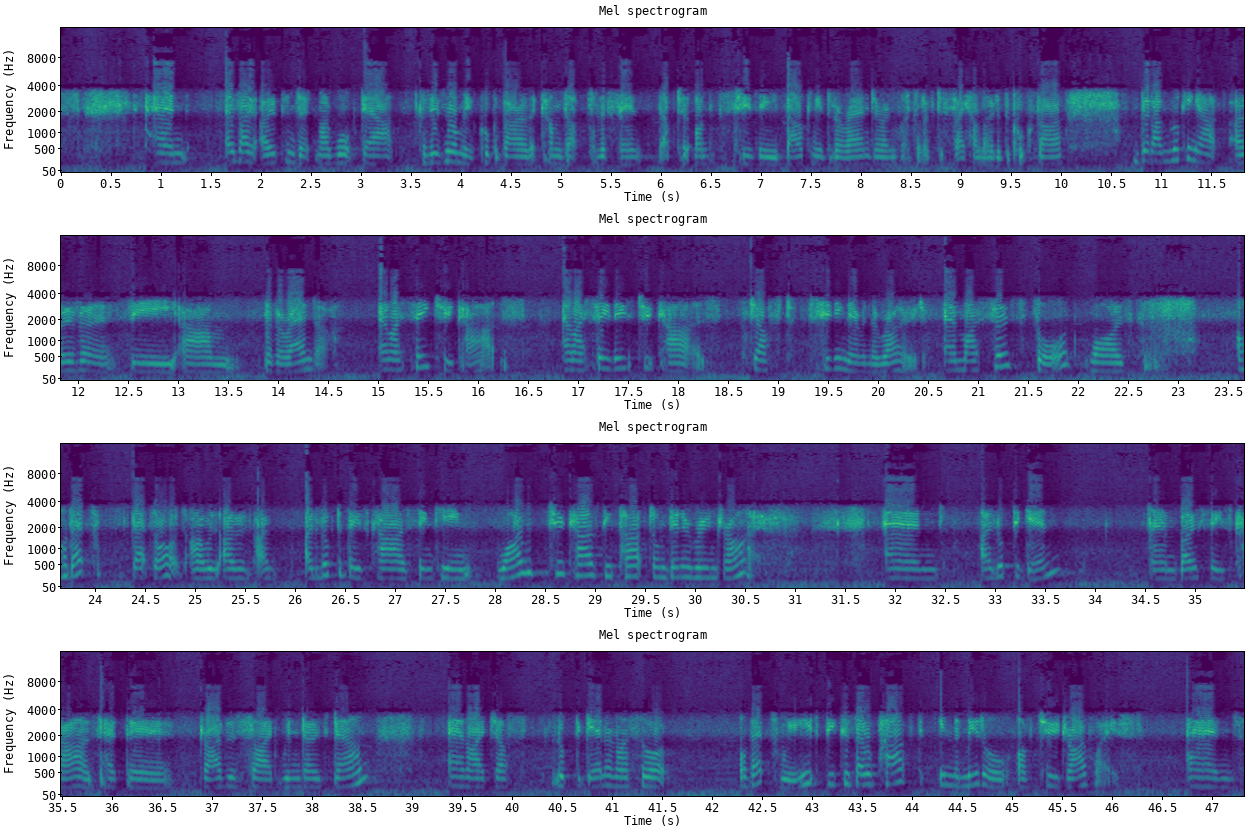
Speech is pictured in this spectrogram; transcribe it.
And as I opened it and I walked out, because there's normally a kookaburra that comes up to the fence, up to onto the balcony of the veranda, and I sort of just say hello to the kookaburra. But I'm looking out over the um, the veranda, and I see two cars, and I see these two cars just sitting there in the road. And my first thought was, oh, that's that's odd. I was I, I I looked at these cars thinking, why would two cars be parked on Benaroon Drive? And I looked again, and both these cars had their driver's side windows down. And I just looked again and I thought, well, that's weird because they were parked in the middle of two driveways. And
